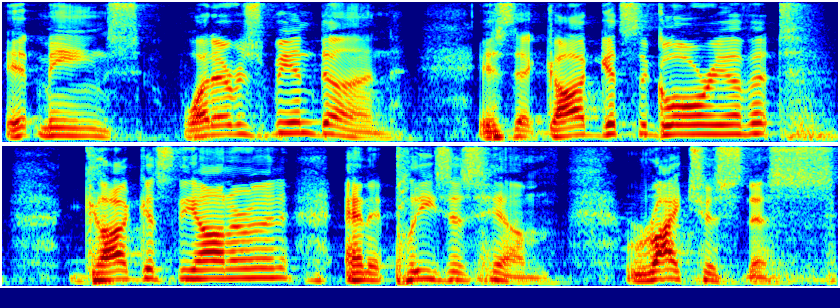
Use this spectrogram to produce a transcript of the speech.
It means whatever's being done is that God gets the glory of it, God gets the honor in it, and it pleases Him. Righteousness.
